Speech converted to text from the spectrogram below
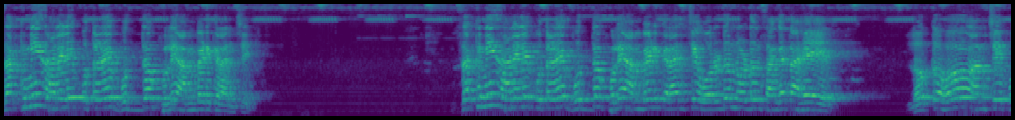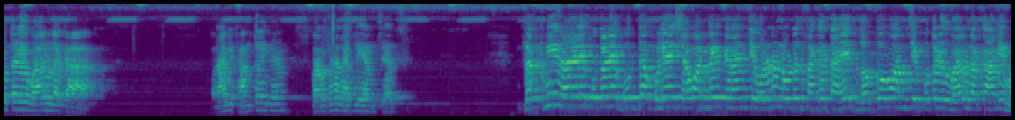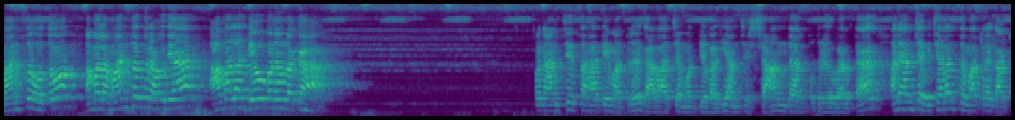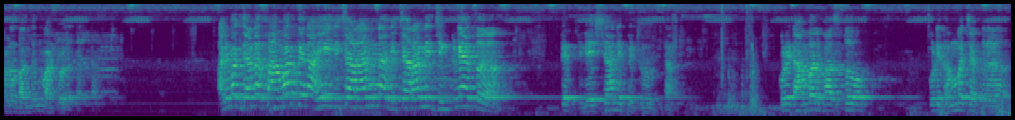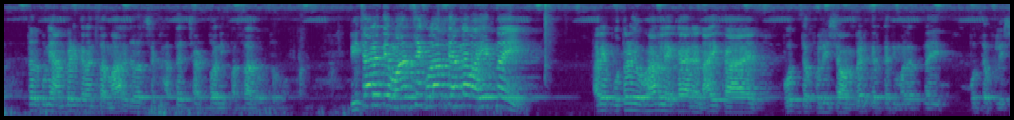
जखमी झालेले पुतळे बुद्ध फुले आंबेडकरांचे. जखमी झालेले पुतळे बुद्ध फुले आंबेडकरांचे ओरडून ओरडून सांगत आहेत लोक हो आमचे पुतळे उभारू नका. पण आम्ही थांबतोय का? स्पर्धा लागली आमच्यात जखमी झालेले पुतळे बुद्ध फुले शाहू आंबेडकरांचे ओरडून ओरडून सांगत आहेत लोक हो आमचे पुतळे उभारू नका. आम्ही माणसं होतो. आम्हाला माणसंच राहू द्या. आम्हाला देव बनवू नका. पण आमचे चाहते मात्र गावाच्या मध्यभागी आमचे शानदार पुतळे उभारतात आणि आमच्या विचारांचं मात्र गाठोडं बांधून वाटोळं करतात. आणि मग ज्यांना सामर्थ्य नाही विचारांना विचारांनी जिंकण्याचं ते द्वेषाने पेटून उठतात. कुणी डांबर भासतो कुणी धम्मचक्र तर कुणी आंबेडकरांचा मार्गदर्शक हातच छाटतो आणि पसार होतो. बिचारे ते मानसिक गुलाब त्यांना माहीत नाही. अरे पुतळे उभारले काय अरे नाही काय? बुद्ध फुले आंबेडकर कधी मरत नाहीत. बुद्ध फुले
